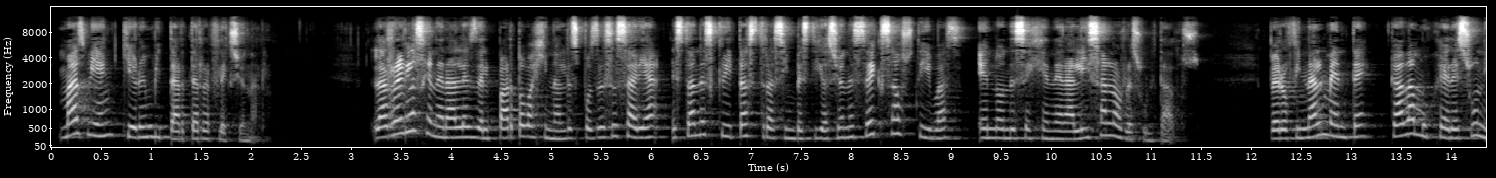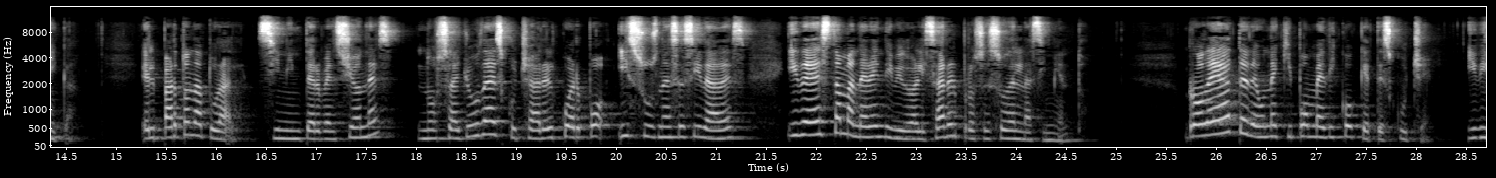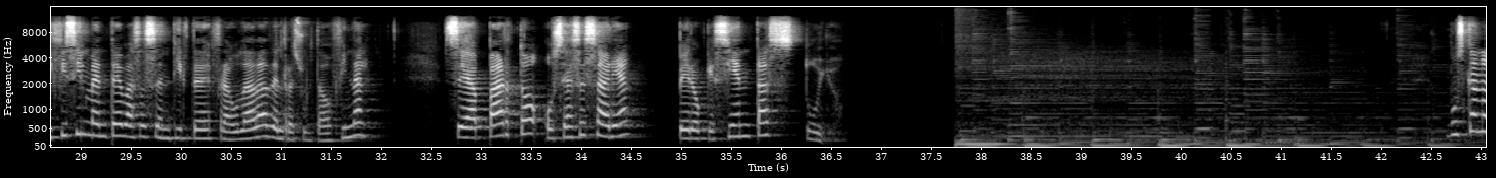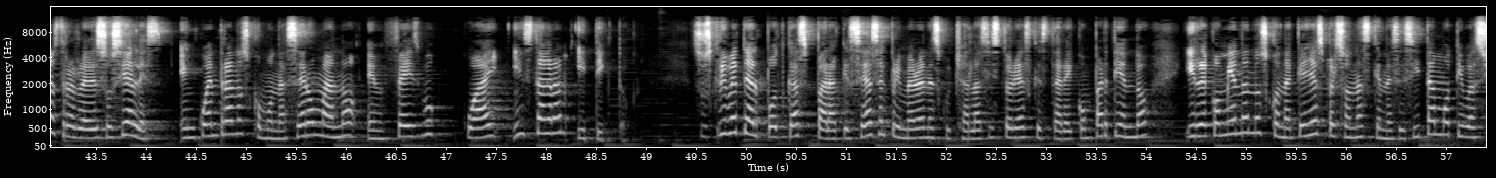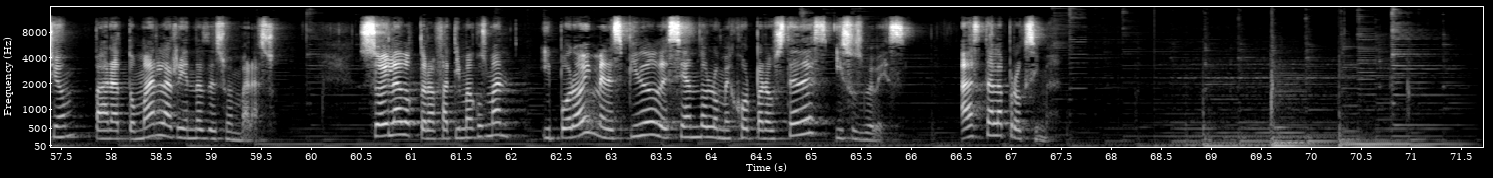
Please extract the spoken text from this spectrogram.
Más bien quiero invitarte a reflexionar. Las reglas generales del parto vaginal después de cesárea están escritas tras investigaciones exhaustivas en donde se generalizan los resultados. Pero finalmente, cada mujer es única el parto natural, sin intervenciones, nos ayuda a escuchar el cuerpo y sus necesidades y de esta manera individualizar el proceso del nacimiento. Rodéate de un equipo médico que te escuche y difícilmente vas a sentirte defraudada del resultado final, sea parto o sea cesárea, pero que sientas tuyo. Busca nuestras redes sociales. Encuéntranos como Nacer Humano en Facebook, Quai, Instagram y TikTok. Suscríbete al podcast para que seas el primero en escuchar las historias que estaré compartiendo y recomiéndanos con aquellas personas que necesitan motivación para tomar las riendas de su embarazo. Soy la doctora Fátima Guzmán y por hoy me despido deseando lo mejor para ustedes y sus bebés. Hasta la próxima.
